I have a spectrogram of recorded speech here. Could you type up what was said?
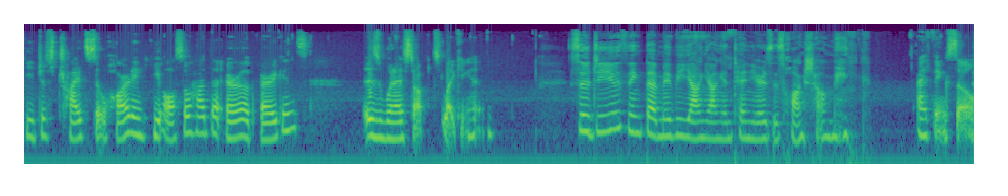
he just tried so hard and he also had that era of arrogance is when i stopped liking him So do you think that maybe Yang Yang in 10 years is Huang Xiaoming? i think so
